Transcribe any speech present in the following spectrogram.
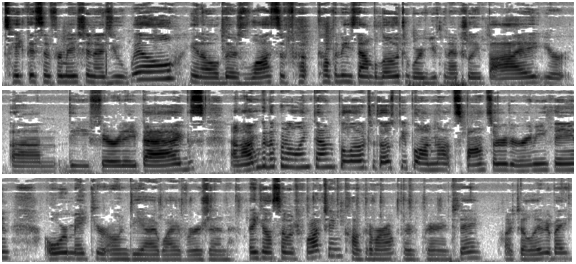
take this information as you will. You know, there's lots of co companies down below to where you can actually buy your um, the Faraday bags. And I'm going to put a link down below to those people. I'm not sponsored or anything. Or make your own DIY version. Thank you all so much for watching. Conquer tomorrow. prepare Preparing today. Talk to you later. Bye.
